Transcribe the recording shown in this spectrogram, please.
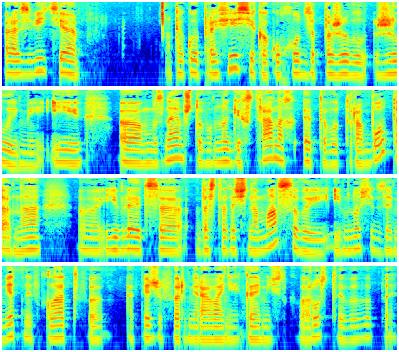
развития такой профессии, как уход за пожилыми. И э, мы знаем, что во многих странах эта вот работа, она э, является достаточно массовой и вносит заметный вклад в опять же, формирование экономического роста и ВВП.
